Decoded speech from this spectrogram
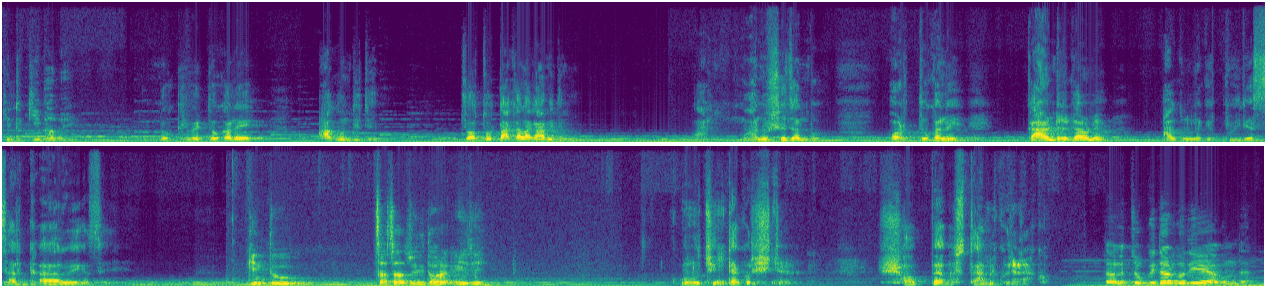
কিন্তু কীভাবে? নকিবের দোকানে আগুন দিতে হইব। যত টাকা লাগে আমি দেব। আর মানুষে জানব ওর দোকানে কারেন্টের কারণে আগুন লেগে পুইরে সারখার হয়ে গেছে। কিন্তু চাচা যদি ধরা খেয়ে যায়? কোনো চিন্তা করিস না সব ব্যবস্থা আমি করে রাখো। তাহলে চৌকিদার দিয়ে আগুন দেন।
